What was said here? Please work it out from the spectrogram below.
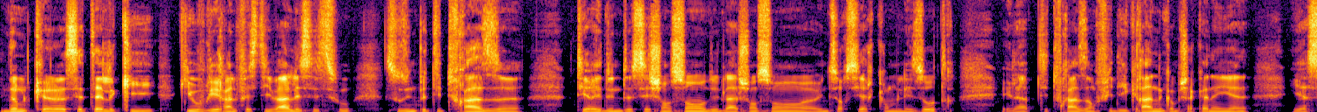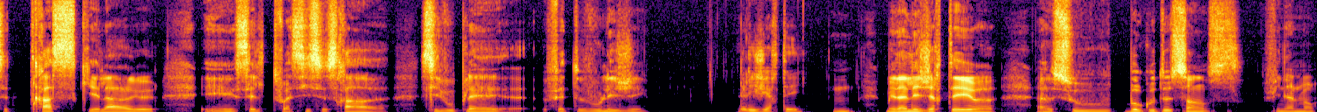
Donc c'est elle qui, qui ouvrira le festival, et c'est sous, sous une petite phrase tiré d'une de ses chansons, de la chanson euh, Une sorcière comme les autres. Et la petite phrase en filigrane, comme chaque année, il y a, cette trace qui est là. Euh, et cette fois-ci, ce sera euh, S'il vous plaît, faites-vous léger. La légèreté hmm. Mais la légèreté sous beaucoup de sens, finalement.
